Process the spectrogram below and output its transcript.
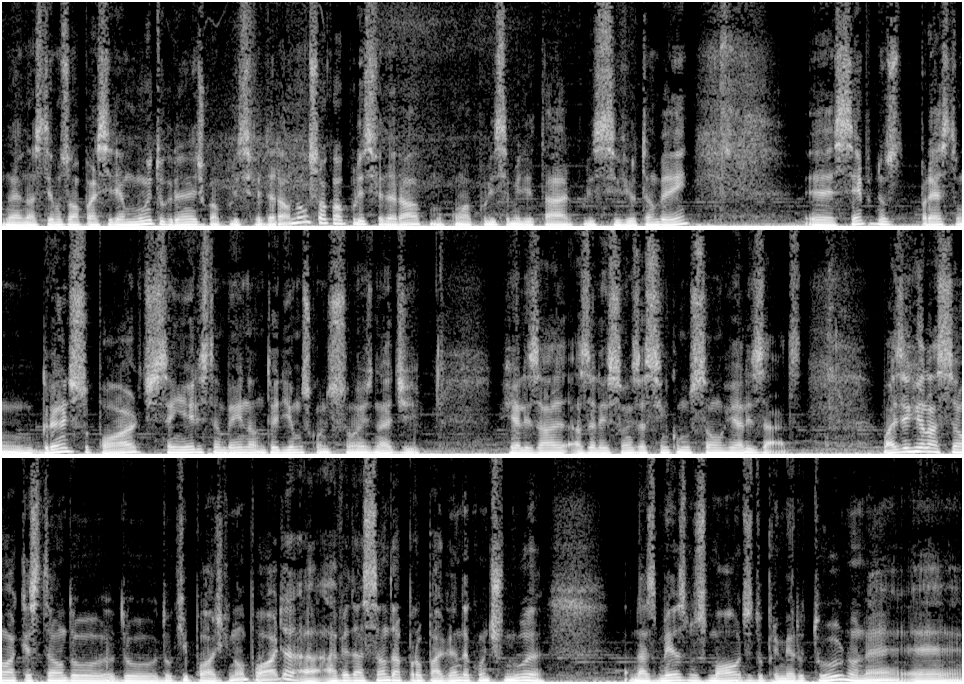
Né? Nós temos uma parceria muito grande com a Polícia Federal, não só com a Polícia Federal, como com a Polícia Militar, Polícia Civil também. É, sempre nos prestam um grande suporte. Sem eles também não teríamos condições né, de realizar as eleições assim como são realizadas. Mas em relação à questão do, do, do que pode e que não pode, a, a, vedação da propaganda continua nas mesmos moldes do primeiro turno, né? É,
